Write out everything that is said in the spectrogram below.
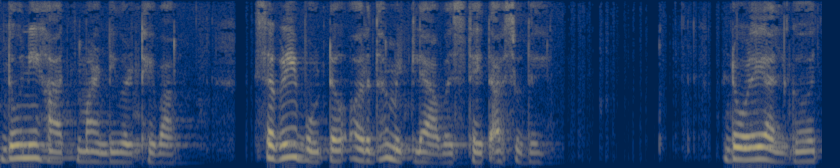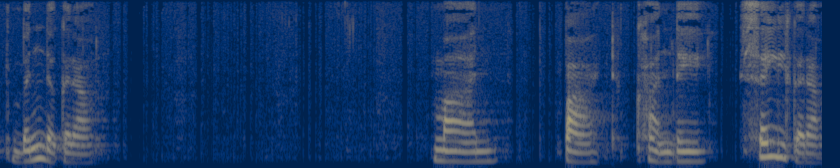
दोन्ही हात मांडीवर ठेवा. सगळी बोट अर्ध मिटल्या अवस्थेत असू दे. डोळे अलगत बंद करा. मान पाठ खांदे सैल करा.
